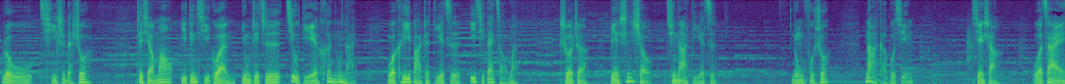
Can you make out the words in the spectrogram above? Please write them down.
若无其事地说：“这小猫一定习惯用这只旧碟喝牛奶，我可以把这碟子一起带走吗？”说着，便伸手。去拿碟子。农夫说：“那可不行，先生，我在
